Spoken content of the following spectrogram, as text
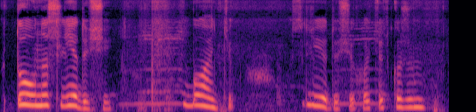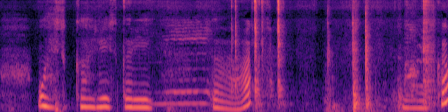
Кто у нас следующий? Бантик. Следующий, хочу скажем. Ой, скорей, скорей. Так. Ну-ка,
